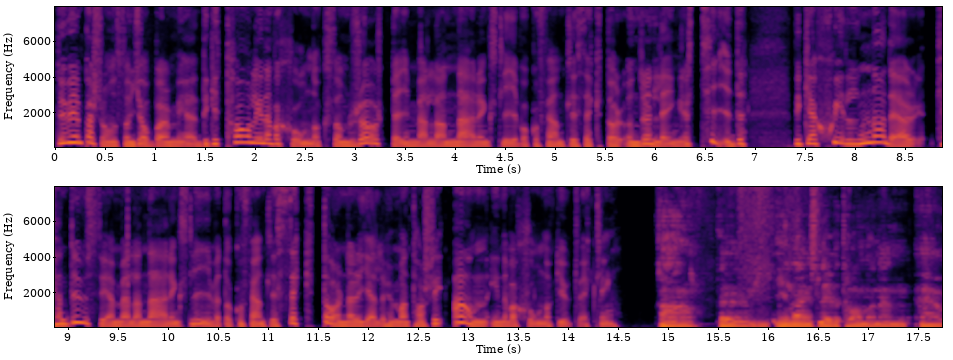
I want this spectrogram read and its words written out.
Du är en person som jobbar med digital innovation och som rört dig mellan näringsliv och offentlig sektor under en längre tid. Vilka skillnader kan du se mellan näringslivet och offentlig sektor när det gäller hur man tar sig an innovation och utveckling? Ja, eh, I näringslivet har man en eh,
